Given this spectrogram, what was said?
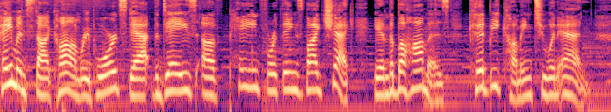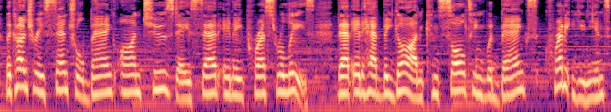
Payments.com reports that the days of paying for things by check in the Bahamas could be coming to an end. The country's central bank on Tuesday said in a press release that it had begun consulting with banks, credit unions,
